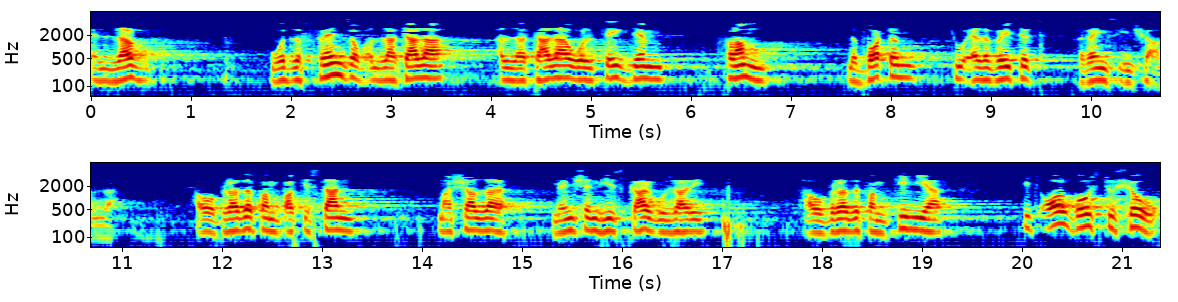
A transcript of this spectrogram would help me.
and love with the friends of Allah Ta'ala, Allah Ta'ala will take them from the bottom to elevated ranks inshallah. Our brother from Pakistan, mashallah, mentioned his karguzari. Our brother from Kenya. It all goes to show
